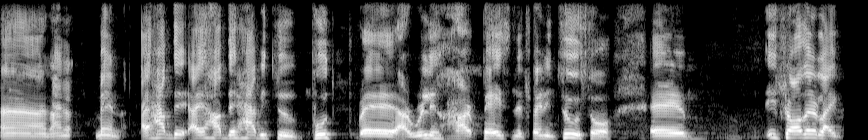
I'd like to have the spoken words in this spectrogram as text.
and, and man, I have the I have the habit to put uh, a really hard pace in the training too. So uh, each other like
